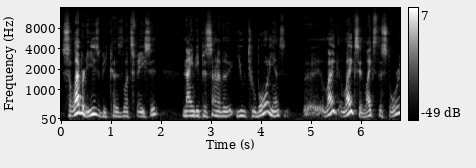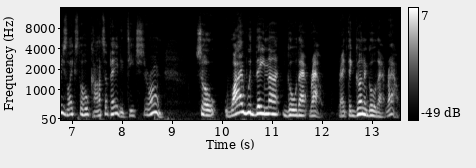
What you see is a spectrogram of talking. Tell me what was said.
celebrities, because let's face it, 90% of the YouTube audience uh, like likes it, likes the stories, likes the whole concept. Hey, they teach their own. So why would they not go that route, right? They're going to go that route.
